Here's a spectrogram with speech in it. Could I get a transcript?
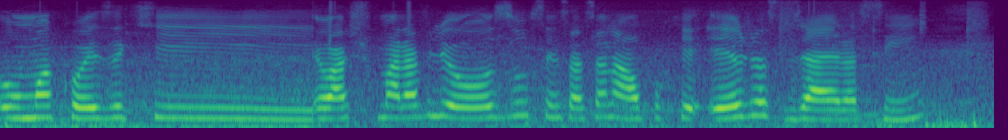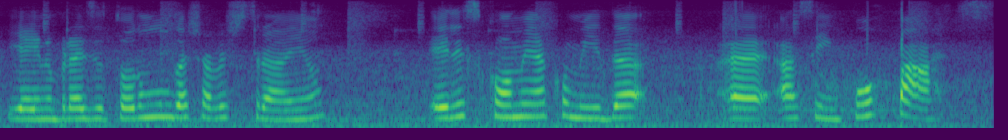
uma coisa que eu acho maravilhoso, sensacional, porque eu já, já era assim, e aí no Brasil todo mundo achava estranho. Eles comem a comida é, assim, por partes,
